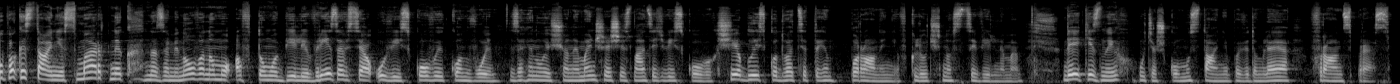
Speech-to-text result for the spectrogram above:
У Пакистані смертник на замінованому автомобілі врізався у військовий конвой. Загинули щонайменше 16 військових, ще близько 20 поранені, включно з цивільними. Деякі з них у тяжкому стані, повідомляє Франс Прес.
